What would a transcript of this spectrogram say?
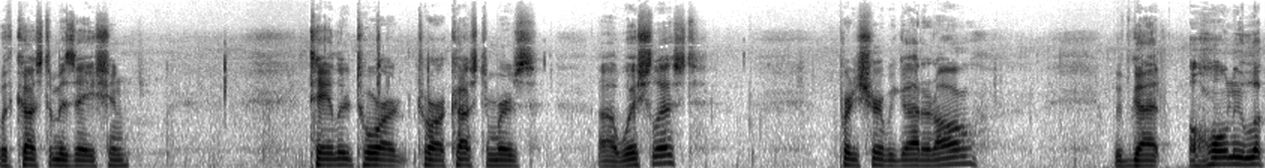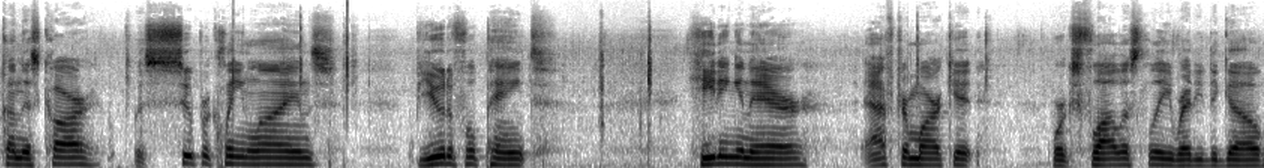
with customization. Tailored to our, to our customers' uh, wish list. Pretty sure we got it all. We've got a whole new look on this car with super clean lines, beautiful paint, heating and air, aftermarket, works flawlessly, ready to go.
